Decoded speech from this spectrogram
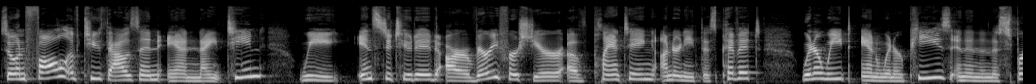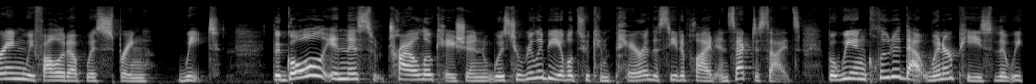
So in fall of 2019, we instituted our very first year of planting underneath this pivot winter wheat and winter peas, and then in the spring, we followed up with spring wheat. The goal in this trial location was to really be able to compare the seed applied insecticides, but we included that winter pea so that we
